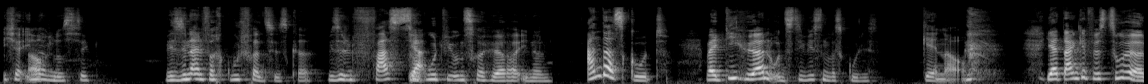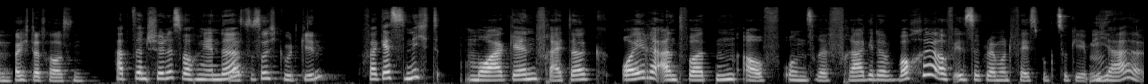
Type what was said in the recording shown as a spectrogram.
ich erinnere auch mich. lustig. Wir sind einfach gut, Franziska. Wir sind fast so ja. gut wie unsere HörerInnen. Anders gut. Weil die hören uns, die wissen, was gut ist. Genau. ja, danke fürs Zuhören, euch da draußen. Habt ein schönes Wochenende. Lasst es euch gut gehen. Vergesst nicht, morgen, Freitag, eure Antworten auf unsere Frage der Woche auf Instagram und Facebook zu geben. Ja.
